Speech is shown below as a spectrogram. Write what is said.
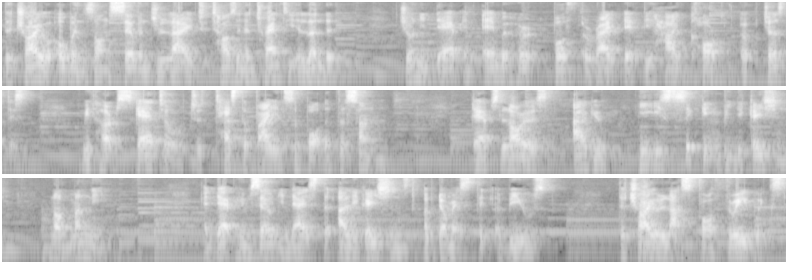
The trial opens on 7 July 2020 in London. Johnny Depp and Amber Heard both arrived at the High Court of Justice, with Heard scheduled to testify in support of the Sun. Depp's lawyers argue he is seeking vindication, not money, and Depp himself denies the allegations of domestic abuse. The trial lasts for three weeks,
